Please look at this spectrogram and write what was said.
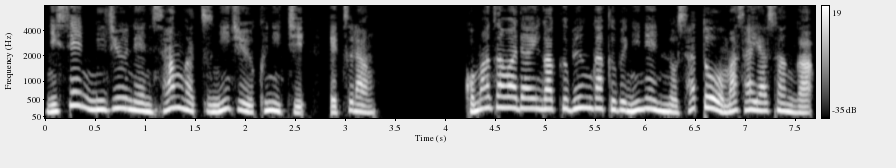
2020年3月29日閲覧。駒沢大学文学部2年の佐藤正也さんが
